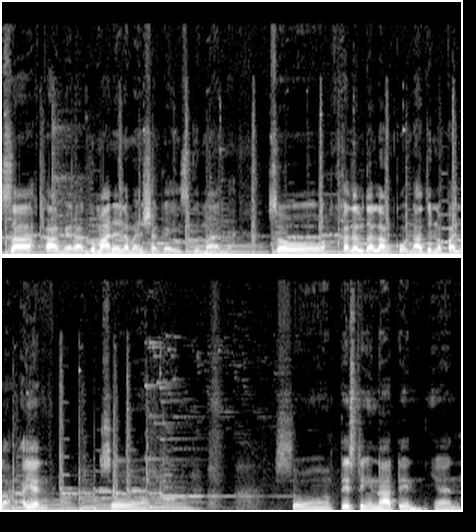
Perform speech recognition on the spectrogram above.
sa camera. Gumana naman siya guys. Gumana. So, kadaldalang ko. Nadol na pala. Ayan. So, so, testingin natin. Yan.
